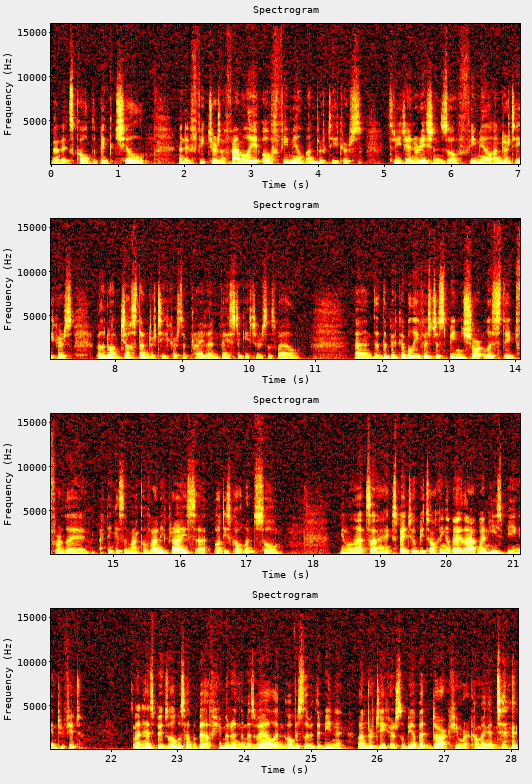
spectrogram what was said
and it's called The Big Chill. And it features a family of female undertakers, three generations of female undertakers, but they're not just undertakers, they're private investigators as well. And the book, I believe, has just been shortlisted for the, I think it's the McIlvanney Prize at Bloody Scotland. So you know, that's I expect he'll be talking about that when he's being interviewed. And his books always have a bit of humour in them as well, and obviously with it being Undertakers, there'll be a bit dark humour coming into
